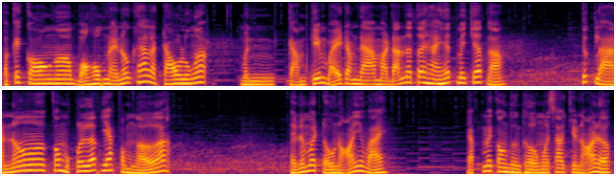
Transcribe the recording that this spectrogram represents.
Và cái con ờ, bọn hung này nó khá là trâu luôn á. Mình cầm kiếm 700 đa mà đánh nó tới hai hit mới chết lận. Tức là nó có một cái lớp giáp phòng ngự á. Thì nó mới trụ nổi như vậy. Gặp mấy con thường thường mà sao chịu nổi được?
